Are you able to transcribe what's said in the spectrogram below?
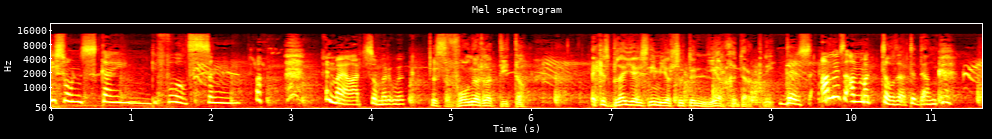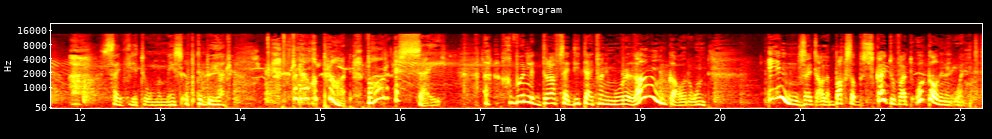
Die son skyn, die voëls sing. En my hart sommer ook. Dis wonderlik, Tita. Ek is bly jy is nie meer so te neergedruk nie. Dis alles aan Matilda te danke. Ah, sy weet hoe om 'n mens op te beur. Het nou gepraat. Waar is sy? Uh, gewoonlik draf sy die tyd van die môre lank al rond. En sy het al 'n baksel beskuit of wat ook al in die oond.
